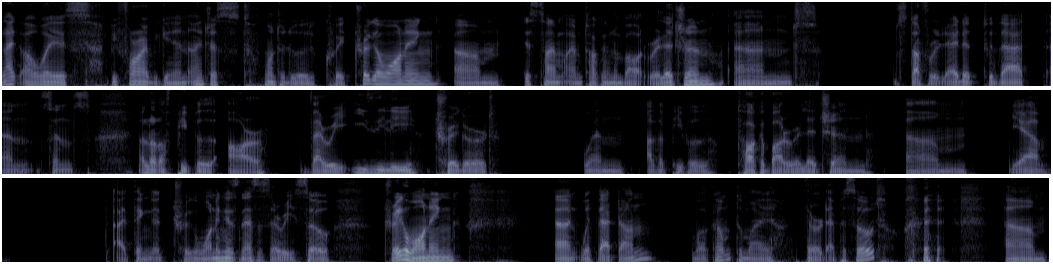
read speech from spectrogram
Like always, before I begin, I just want to do a quick trigger warning. Um, this time I'm talking about religion and stuff related to that. And since a lot of people are very easily triggered when other people talk about religion, um, yeah, I think a trigger warning is necessary. So, trigger warning. And with that done, welcome to my third episode. um,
